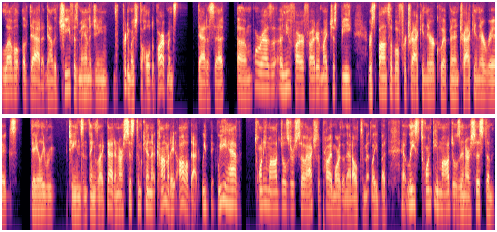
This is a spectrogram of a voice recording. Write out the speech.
level of data. Now the chief is managing pretty much the whole department's data set um, whereas a new firefighter might just be responsible for tracking their equipment tracking their rigs daily routines and things like that. And our system can accommodate all of that. We, we have 20 modules or so, actually, probably more than that ultimately, but at least 20 modules in our system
